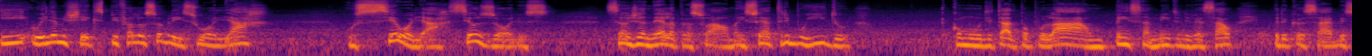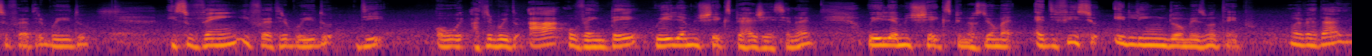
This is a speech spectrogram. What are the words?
E William Shakespeare falou sobre isso, o olhar, o seu olhar, seus olhos são janela para a sua alma. Isso é atribuído como um ditado popular, um pensamento universal, pelo que eu saiba, isso foi atribuído, isso vem e foi atribuído de ou atribuído a ou vem de William Shakespeare Regência, não é? William Shakespeare, nosso idioma é difícil e lindo ao mesmo tempo, não é verdade?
